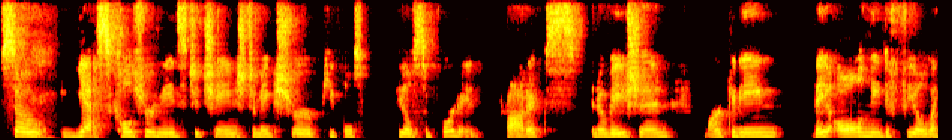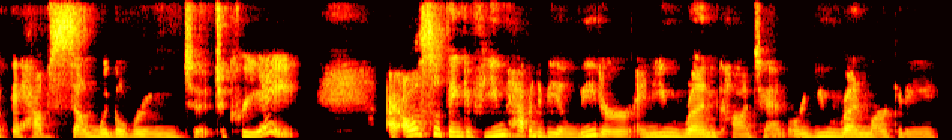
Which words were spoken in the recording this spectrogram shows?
So, mm. yes, culture needs to change to make sure people feel supported. Products, innovation, marketing, they all need to feel like they have some wiggle room to, to create. I also think if you happen to be a leader and you run content or you run marketing,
